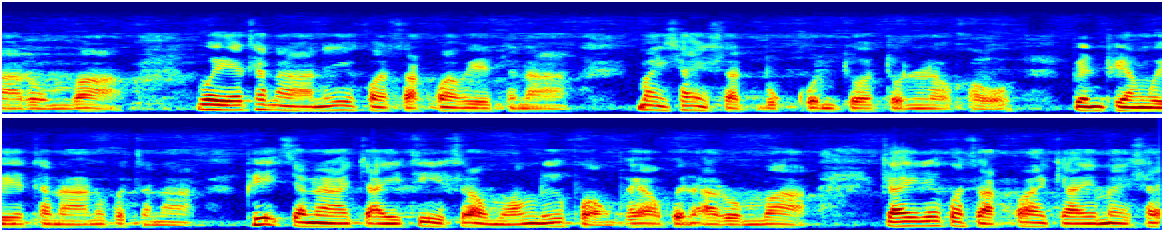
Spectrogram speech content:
อารมณ์ว่า เวทนานี้ก็สักว่าเวทนา ไม่ใช่สัตว์บุคคลตัวตนเราเขา เป็นเพียงเวทนานุปัสนา พิจารณาใจที่เศร้าหมองหรือผ่องแผ้วเป็นอารมณ์ว่า ใจนี้ก็สักว่าใจไม่ใช่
